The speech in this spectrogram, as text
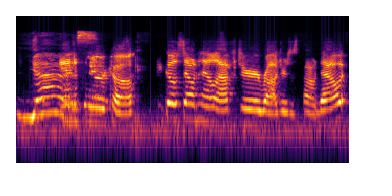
Yes, in Yes. America. It goes downhill after Rogers is found out.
